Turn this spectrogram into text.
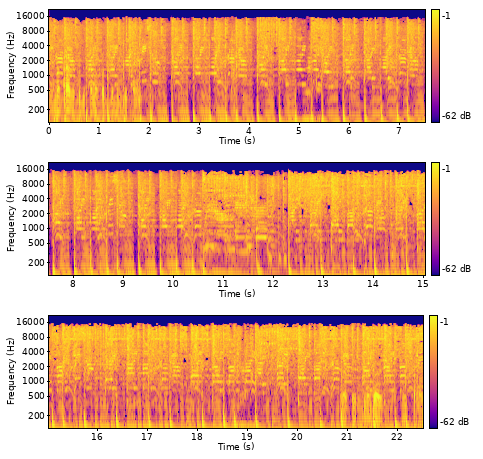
że naprawdę tego samochodu będę dwie na dole się przykręcało.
